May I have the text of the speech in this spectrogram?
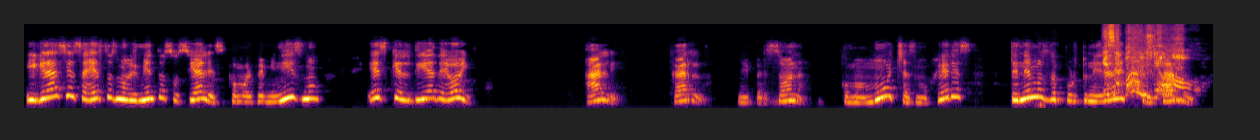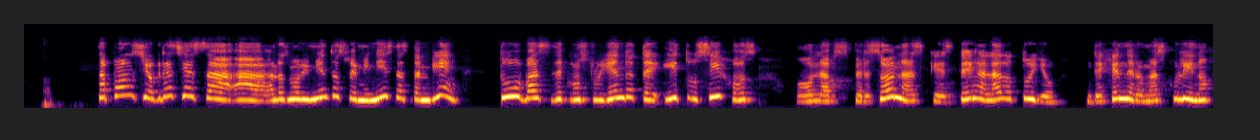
Y gracias a estos movimientos sociales como el feminismo, es que el día de hoy, Ale, Carla, mi persona, como muchas mujeres, tenemos la oportunidad de expresarnos. Saponcio, gracias a, los movimientos feministas también, tú vas deconstruyéndote y tus hijos o las personas que estén al lado tuyo de género masculino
